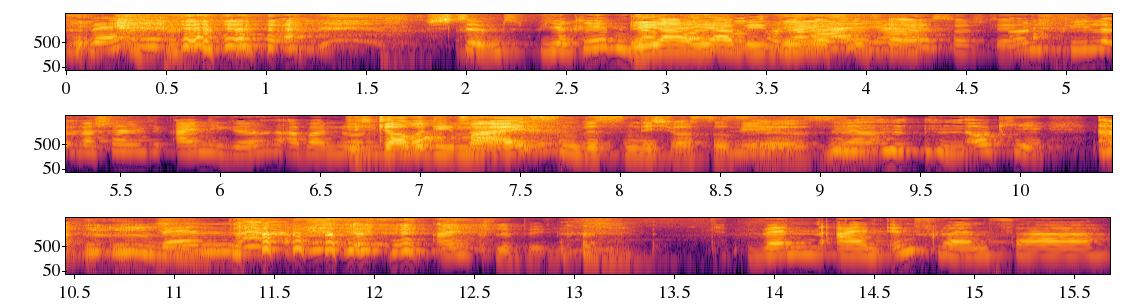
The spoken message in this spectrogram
Stimmt, wir reden davon ja, ja, so wir total, das total ja. Und viele, wahrscheinlich einige, aber nur Ich glaube, die meisten wissen nicht, was das nee. ist. Ja. Okay, wenn... ein Clipping. Wenn ein Influencer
